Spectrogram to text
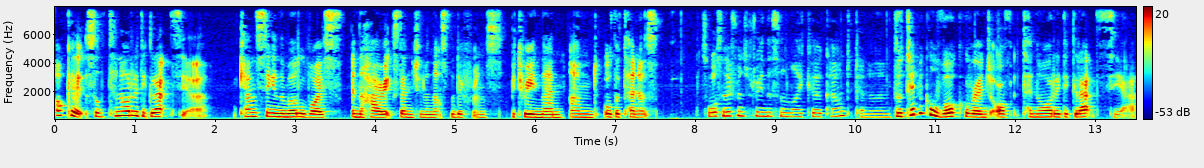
Okay, so the tenore di grazia can sing in the modal voice in the higher extension, and that's the difference between them and other tenors. So what's the difference between this and like a countertenor then? The typical vocal range of tenore di grazia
